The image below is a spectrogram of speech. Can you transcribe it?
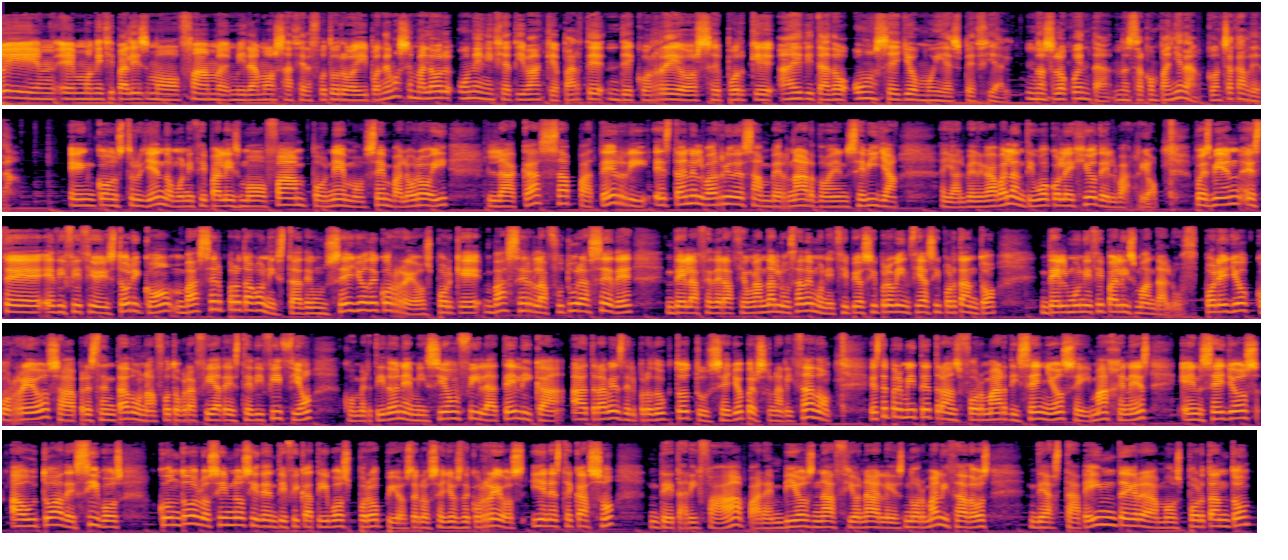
Hoy en Municipalismo FAM miramos hacia el futuro y ponemos en valor una iniciativa que parte de Correos eh, porque ha editado un sello muy especial. Nos lo cuenta nuestra compañera Concha Cabrera. En Construyendo Municipalismo FAM ponemos en valor hoy la Casa Paterri. Está en el barrio de San Bernardo, en Sevilla y albergaba el antiguo colegio del barrio. Pues bien, este edificio histórico va a ser protagonista de un sello de correos porque va a ser la futura sede de la Federación Andaluza de Municipios y Provincias y, por tanto, del municipalismo andaluz. Por ello, Correos ha presentado una fotografía de este edificio convertido en emisión filatélica a través del producto Tu sello personalizado. Este permite transformar diseños e imágenes en sellos autoadhesivos con todos los signos identificativos propios de los sellos de correos y en este caso de tarifa A para envíos nacionales normalizados de hasta 20 gramos. Por tanto,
